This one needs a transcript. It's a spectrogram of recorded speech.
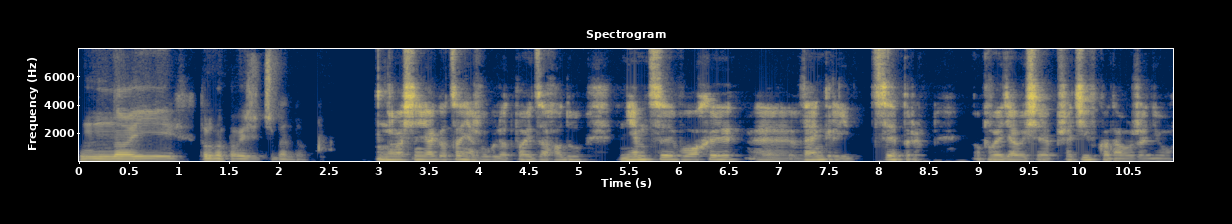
No i trudno powiedzieć, czy będą. No właśnie, jak oceniasz w ogóle odpowiedź Zachodu? Niemcy, Włochy, e, Węgry i Cypr opowiedziały się przeciwko nałożeniu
